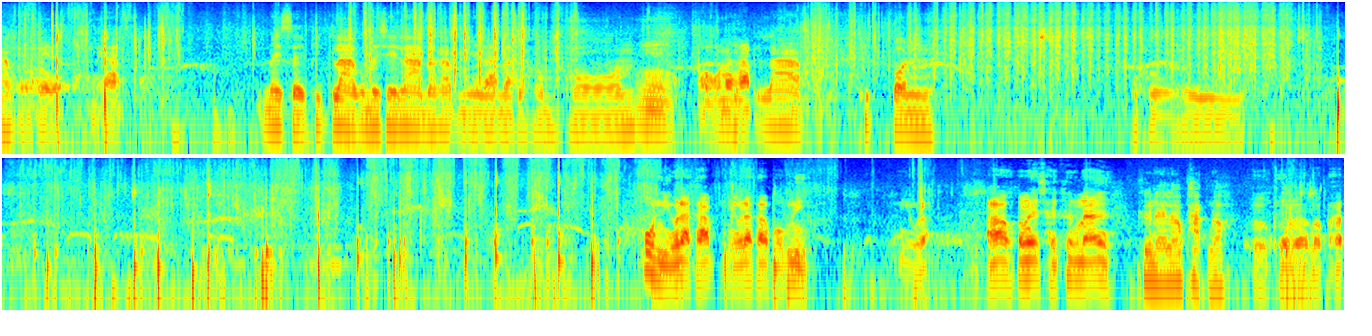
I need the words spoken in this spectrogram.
ครับนี่พริกลาบไม่ใส่พริกลาบก็ไม่ใช่ลาบแล้วครับนี่ลาบมันจะหอมหอมนี่ผงๆนะครับพกลาบพริกป่นโอ้โหโอ้เหนียวแล้วครับเหนียวแล้วครับ ผมนี่เหนียวละเอากำลังใส่เครื่องใน เครื่องในเราผักเนาะอืมเครื่องในแบบพัก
